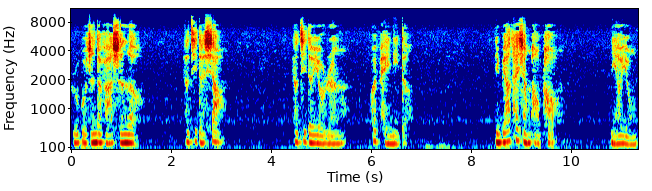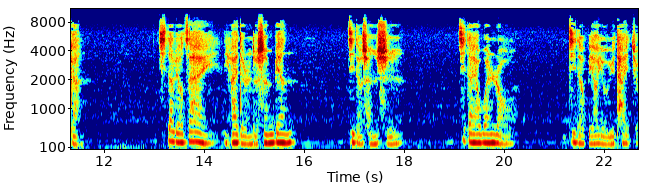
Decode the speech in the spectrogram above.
如果真的发生了，要记得笑，要记得有人会陪你的。你不要太想跑跑。你要勇敢，记得留在你爱的人的身边，记得诚实，记得要温柔，记得不要犹豫太久，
